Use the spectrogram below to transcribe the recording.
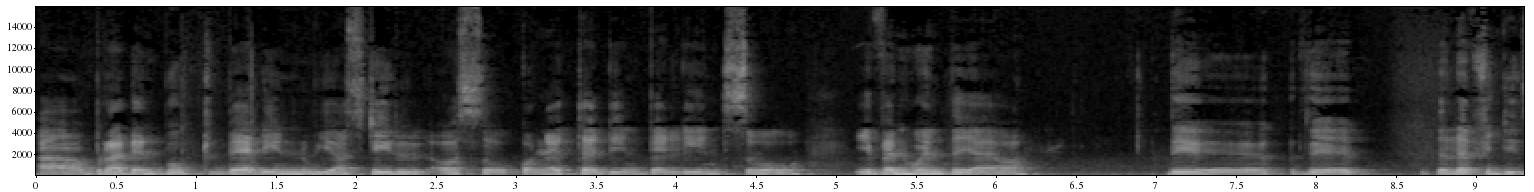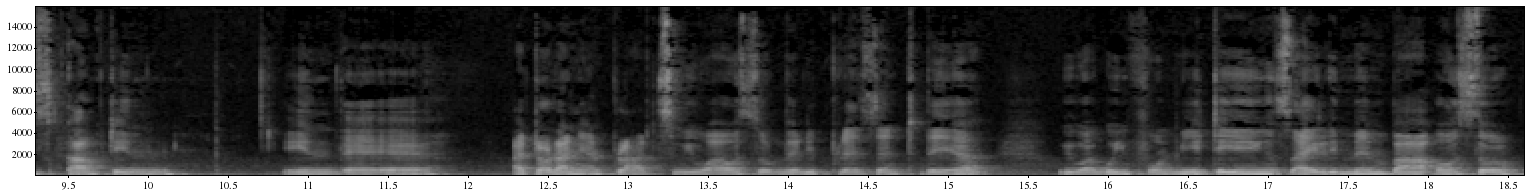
uh, Brandenburg to Berlin, we are still also connected in Berlin. So even when they are the the the refugees camped in in the at Oranienplatz, we were also very present there. We were going for meetings. I remember also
